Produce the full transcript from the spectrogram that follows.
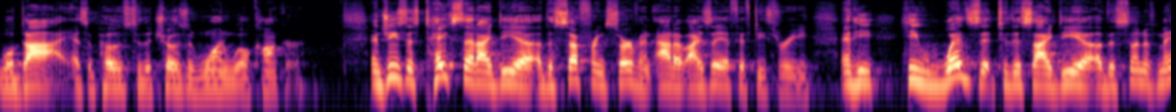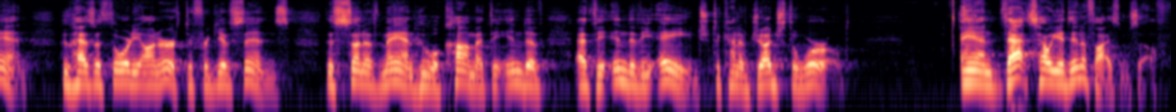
will die as opposed to the chosen one will conquer. And Jesus takes that idea of the suffering servant out of Isaiah 53 and he, he weds it to this idea of the Son of Man who has authority on earth to forgive sins, the Son of Man who will come at the end of, at the, end of the age to kind of judge the world. And that's how he identifies himself.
